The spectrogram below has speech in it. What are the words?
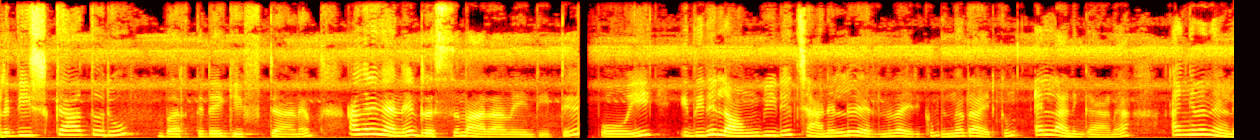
പ്രതീക്ഷിക്കാത്തൊരു ബർത്ത്ഡേ ഗിഫ്റ്റാണ്. അങ്ങനെ ഞാൻ ഡ്രസ്സ് മാറാൻ വേണ്ടിയിട്ട് പോയി. ഇതിന് ലോങ് വീഡിയോ ചാനലിൽ വരുന്നതായിരിക്കും വരുന്നതായിരിക്കും എല്ലാവരും കാണുക. അങ്ങനെ ഞങ്ങൾ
